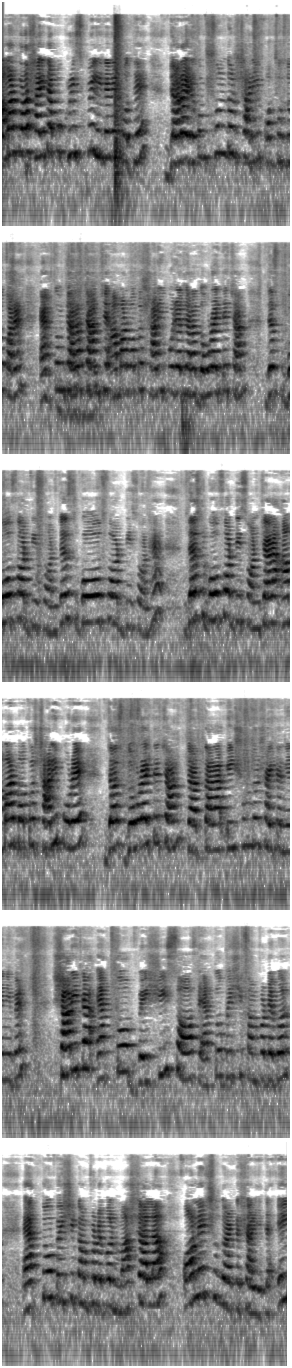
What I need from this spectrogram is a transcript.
আমার পরা শাড়িটা আপু ক্রিস্পি লিনেনের মধ্যে। যারা এরকম সুন্দর শাড়ি পছন্দ করেন একদম যারা চান যে আমার মতো শাড়ি পরে যারা দৌড়াইতে চান just go for this one just go for this one হ্যাঁ? Just go for this one যারা আমার মতো শাড়ি পরে জাস্ট দৌড়াইতে চান যার তারা এই সুন্দর শাড়িটা নিয়ে নেবেন। শাড়িটা এত বেশি সফট এত বেশি কমফোর্টেবল এত বেশি কমফোর্টেবল মাশাআল্লাহ, অনেক সুন্দর একটা শাড়ি এটা। এই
